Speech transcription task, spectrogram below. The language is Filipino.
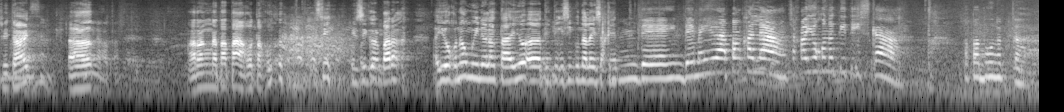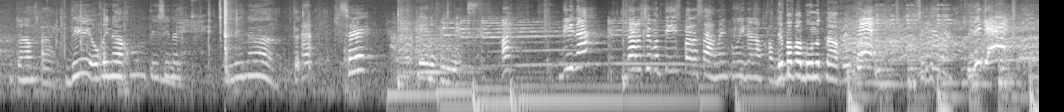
Sweetheart, ah, parang natatakot ako. Kasi yung siguro, parang ayoko na, umuwi na lang tayo. Ah, titiisin ko na lang yung sakit. Hindi, hindi. Mahirapan ka lang. Tsaka ayoko nagtitiis ka. Papabunot ka. Ito lang tayo. Hindi, okay na ako. Tiisin na. Hindi na. Ah, sir, kayo na po yung next. Ah, hindi na. Daros siya magtiis para sa amin. Uwi na lang kami. Hindi, papabunot na ako. Hindi! Sige! Sige!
